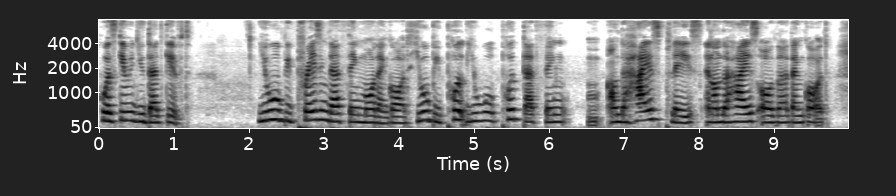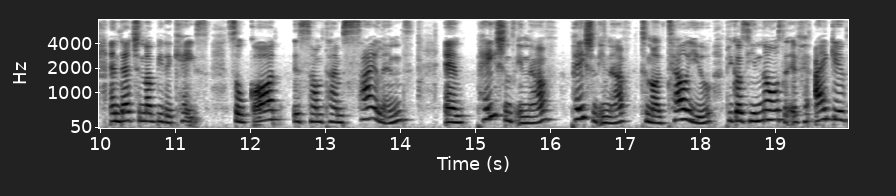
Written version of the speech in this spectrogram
who has given you that gift you will be praising that thing more than God. You will be put you will put that thing on the highest place and on the highest order than God. And that should not be the case. So God is sometimes silent and patient enough, patient enough to not tell you because he knows that if I give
